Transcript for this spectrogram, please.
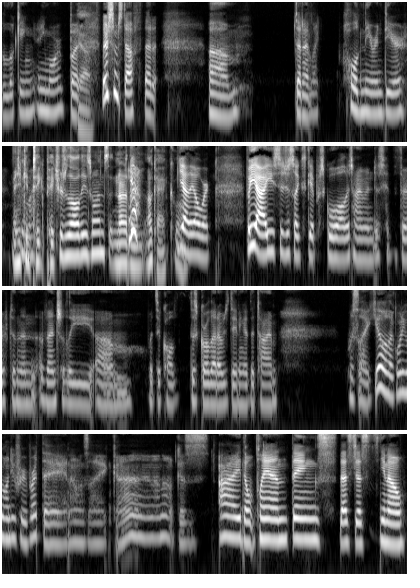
the looking anymore. But yeah, there's some stuff that um that I like hold near and dear. and you can my- take pictures of all these ones. None of Yeah. them. Okay, cool. Yeah, they all work. But yeah, I used to just like skip school all the time and just hit the thrift, and then eventually, um, what's it called? This girl that I was dating at the time was like, "Yo, like, what do you want to do for your birthday?" And I was like, "I don't know, because I don't plan things. That's just you know,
